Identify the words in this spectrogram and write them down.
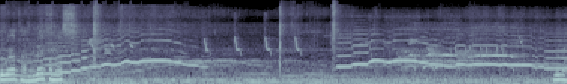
वेळा झालेला आहे फणस बघा.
